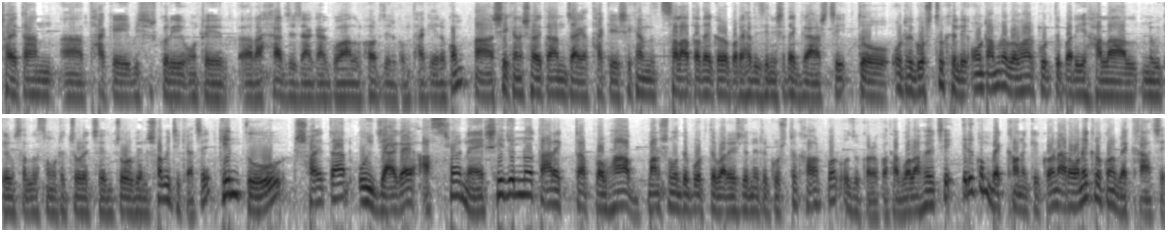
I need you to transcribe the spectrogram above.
শয়তান থাকে, বিশেষ করে ওটের রাখার যে জায়গা, গোয়াল ঘর যেরকম থাকে এরকম সেখানে শয়তান জায়গা থাকে, সেখানে সালাত আদায় করার পরে হাদিসে নিষেধাজ্ঞা আসছে। তো ওটের গোস্ত খেলে ওট আমরা ব্যবহার করতে পারি, হালাল, নবী করিম সাল্লাহ ওটে চড়েছেন, চড়বেন, সবই ঠিক আছে। কিন্তু শয়তান ওই জায়গায় আশ্রয় নেয় সেই জন্য তার একটা প্রভাব মানুষের মধ্যে পড়তে পারে এই জন্য এটা গোস্ত খাওয়ার পর উজু করার কথা বলা হয়েছে, এরকম ব্যাখ্যা অনেকে করেন, আর অনেক রকমের ব্যাখ্যা আছে।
